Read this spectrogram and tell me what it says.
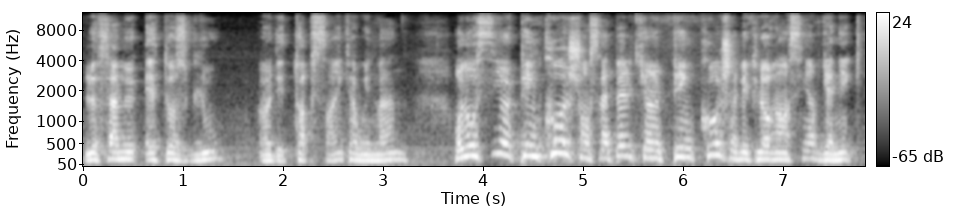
Le fameux Ethos Glue, un des top 5 à Winman. On a aussi un Pink Kush. On se rappelle qu'il y a un Pink Kush avec Laurentien Organique.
